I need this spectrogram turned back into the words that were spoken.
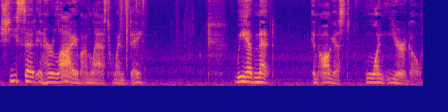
she said in her live on last Wednesday, we have met in August one year ago.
